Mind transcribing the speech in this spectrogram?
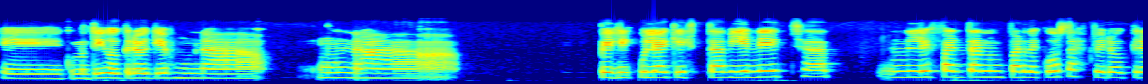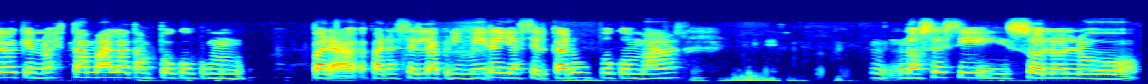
Eh, como te digo, creo que es una, una película que está bien hecha, le faltan un par de cosas, pero creo que no está mala tampoco como para, para ser la primera y acercar un poco más. Sí. No sé si solo lo,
